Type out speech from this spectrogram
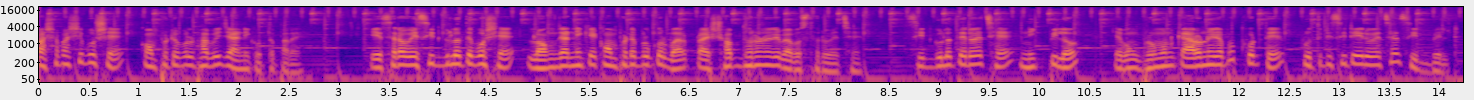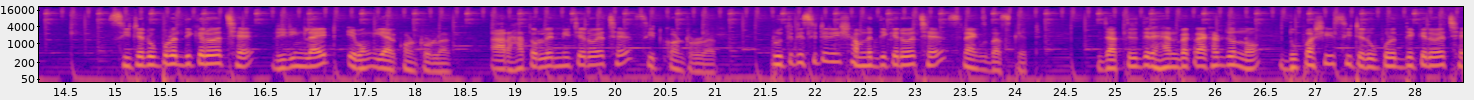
পাশাপাশি বসে কমফোর্টেবলভাবেই জার্নি করতে পারে। এছাড়াও এই সিটগুলোতে বসে লং জার্নিকে কমফোর্টেবল করবার প্রায় সব ধরনেরই ব্যবস্থা রয়েছে। সিটগুলোতে রয়েছে নিকপিলো এবং ভ্রমণকে আরও নিরাপদ করতে প্রতিটি সিটেই রয়েছে সিট বেল্ট। সিটের উপরের দিকে রয়েছে রিডিং লাইট এবং এয়ার কন্ট্রোলার আর হাতলের নিচে রয়েছে সিট কন্ট্রোলার প্রতিটি সিটেরই সামনের দিকে রয়েছে স্ন্যাক্স বাস্কেট যাত্রীদের হ্যান্ডব্যাগ রাখার জন্য দুপাশেই সিটের উপরের দিকে রয়েছে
